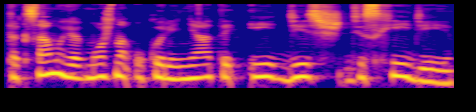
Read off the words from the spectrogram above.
так само, як можна укоріняти і діс- дісхідії.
